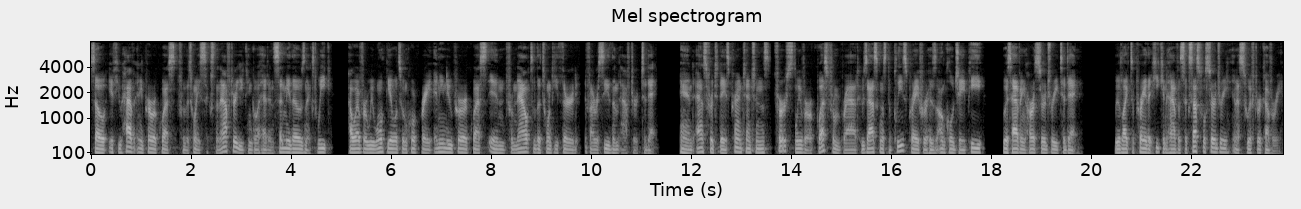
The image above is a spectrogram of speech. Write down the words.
So if you have any prayer requests for the 26th and after, you can go ahead and send me those next week. However, we won't be able to incorporate any new prayer requests in from now to the 23rd if I receive them after today. And as for today's prayer intentions, first, we have a request from Brad who's asking us to please pray for his uncle JP, who is having heart surgery today. We would like to pray that he can have a successful surgery and a swift recovery.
